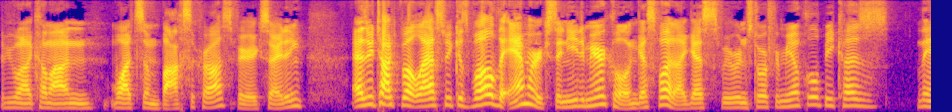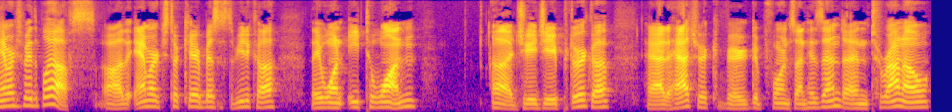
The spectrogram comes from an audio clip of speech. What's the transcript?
if you want to come out and watch some box lacrosse, very exciting. As we talked about last week as well, the Amerks they need a miracle, and guess what? I guess we were in store for a miracle because the Amerks made the playoffs. Uh, the Amerks took care of business of Utica. They won eight to one. Uh, JJ Peterka had a hat trick, very good performance on his end, and Toronto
